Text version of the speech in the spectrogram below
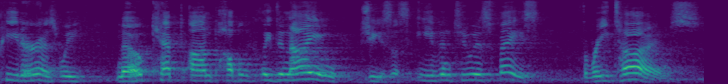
Peter, as we know, kept on publicly denying Jesus, even to his face, three times.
